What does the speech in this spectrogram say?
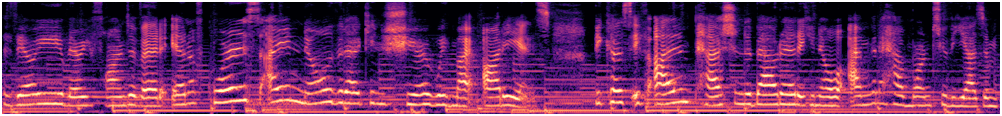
very, very fond of it. And of course, I know that I can share with my audience because if I am passionate about it, you know, I'm gonna have more enthusiasm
